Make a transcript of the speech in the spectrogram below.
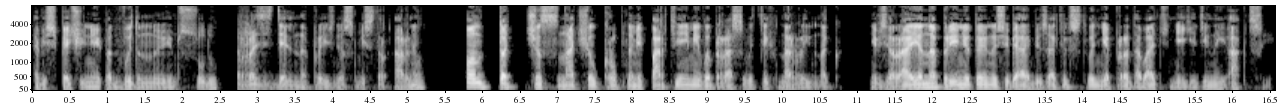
обеспечения под выданную им суду, раздельно произнес мистер Арнил, он тотчас начал крупными партиями выбрасывать их на рынок невзирая на принятое на себя обязательство не продавать ни единой акции.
